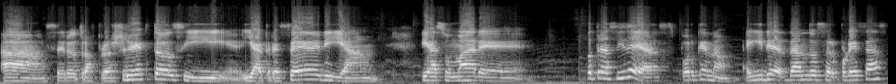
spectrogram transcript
a hacer otros proyectos y, a crecer y a, sumar eh, otras ideas, ¿por qué no? E ir dando sorpresas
